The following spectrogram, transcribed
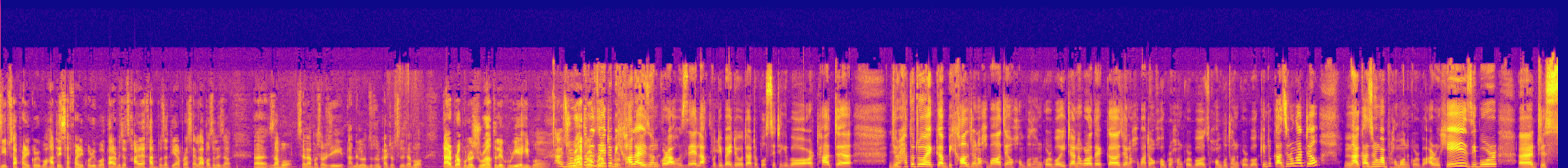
জীপ চাফাৰী কৰিব হাতী চাফাৰী কৰিব তাৰপিছত চাৰে সাত বজাত ইয়াৰ পৰা চেলাপাছলৈ যাব। চেলাপাছৰ যি টানেল উদ্বোধন কাৰ্যসূচীলৈ যাব। তাৰ পৰা পুনৰ যোৰহাটলৈ ঘূৰি আহিব। পৰা যিহেতু বিশাল আয়োজন কৰা হৈছে লাখপতি বাইদেউ তাত উপস্থিত থাকিব। অৰ্থাৎ যোৰহাটতো এক বিশাল জনসভা তেওঁ সম্বোধন কৰিব। ইটানগৰত এক জনসভাত অংশগ্ৰহণ কৰিব সম্বোধন কৰিব। কিন্তু কাজিৰঙাত তেওঁ কাজিৰঙা ভ্ৰমণ কৰিব। আৰু সেই যিবোৰ দৃশ্য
